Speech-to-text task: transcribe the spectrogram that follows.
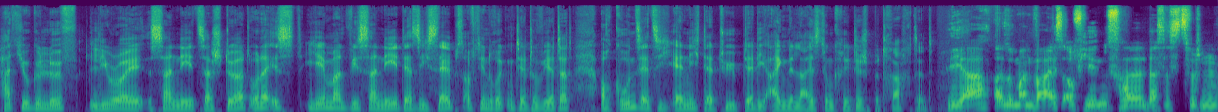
hat Jogi Löw Leroy Sané zerstört oder ist jemand wie Sané, der sich selbst auf den Rücken tätowiert hat, auch grundsätzlich eher nicht der Typ, der die eigene Leistung kritisch betrachtet? Ja, also man weiß auf jeden Fall, dass es zwischen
